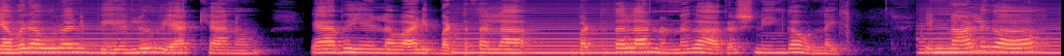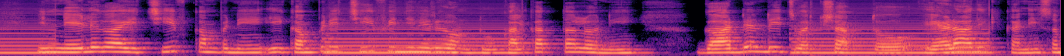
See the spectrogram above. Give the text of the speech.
ఎవరెవరు అని పేర్లు వ్యాఖ్యానం యాభై ఏళ్ళ వాడి బట్టతల బట్టతల నున్నగా ఆకర్షణీయంగా ఉన్నాయి. ఇన్నాళ్ళుగా ఇన్నేళ్ళుగా ఈ చీఫ్ కంపెనీ ఈ కంపెనీ చీఫ్ ఇంజనీర్గా ఉంటూ కలకత్తాలోని గార్డెన్ రీచ్ వర్క్షాప్తో ఏడాదికి కనీసం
